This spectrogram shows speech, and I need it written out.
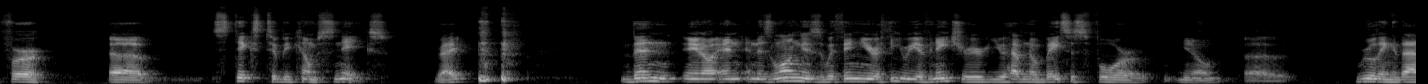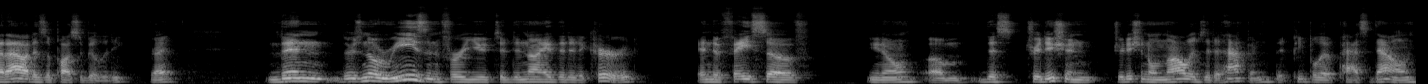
for uh, sticks to become snakes, right? then, you know, and, and as long as within your theory of nature you have no basis for, you know, uh, ruling that out as a possibility, right? Then there's no reason for you to deny that it occurred in the face of, you know, um, this tradition, traditional knowledge that it happened, that people have passed down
